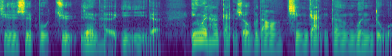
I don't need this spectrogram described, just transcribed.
其实是不具任何意义的。因为他感受不到情感跟温度，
